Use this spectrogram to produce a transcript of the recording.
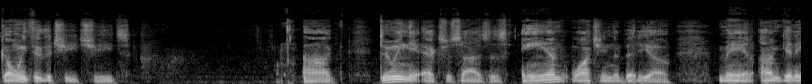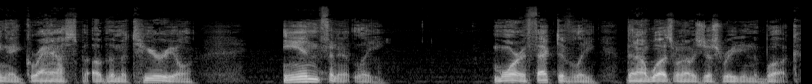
going through the cheat sheets, uh, doing the exercises, and watching the video, man, I'm getting a grasp of the material infinitely more effectively than I was when I was just reading the book.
